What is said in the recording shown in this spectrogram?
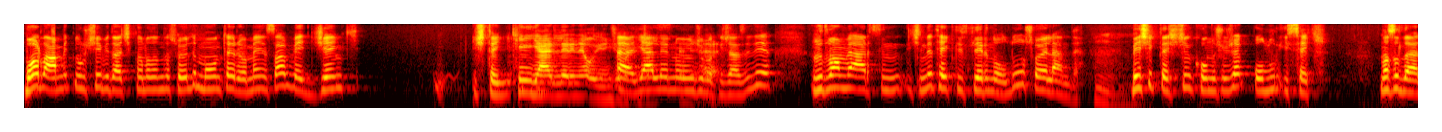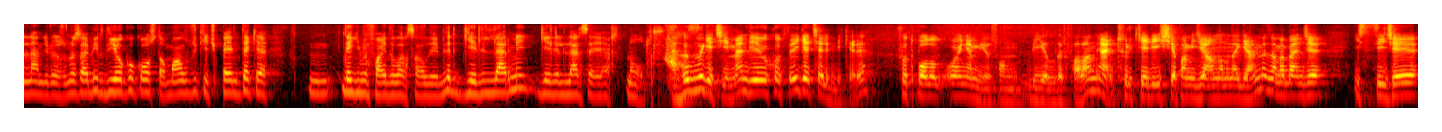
Bu arada Ahmet Nur Çebi de açıklamalarında söyledi. Montero, Mensah ve Cenk işte Ki yerlerine oyuncu Evet, bakacağız yerlerine dedi. oyuncu Evet. bakacağız dedi. Rıdvan ve Ersin içinde tekliflerin olduğu söylendi. Hmm. Beşiktaş için konuşacak olur isek nasıl değerlendiriyorsun? Mesela bir Diogo Costa, Mandzukic, Benteke ne gibi faydalar sağlayabilir? Gelirler mi? Gelirlerse eğer ne olur? Ya hızlı geçeyim ben. Diego Costa'yı geçelim bir kere. Futbol oynamıyor son bir yıldır falan. Yani Türkiye'de iş yapamayacağı anlamına gelmez ama bence isteyeceği,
